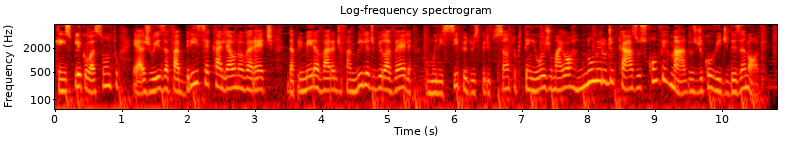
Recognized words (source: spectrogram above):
Quem explica o assunto é a juíza Fabrícia Calhau Novaretti, da primeira vara de família de Vila Velha, o município do Espírito Santo que tem hoje o maior número de casos confirmados de Covid-19.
